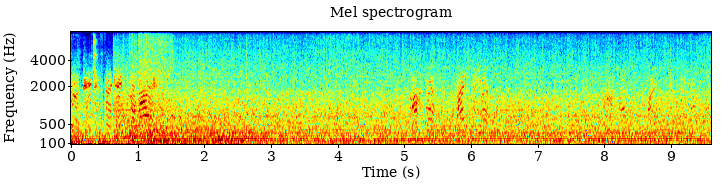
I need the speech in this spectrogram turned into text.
Der nächste geht vorbei! Achtung, Feindgeschütz! Achtung, feindliches Geschütz!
